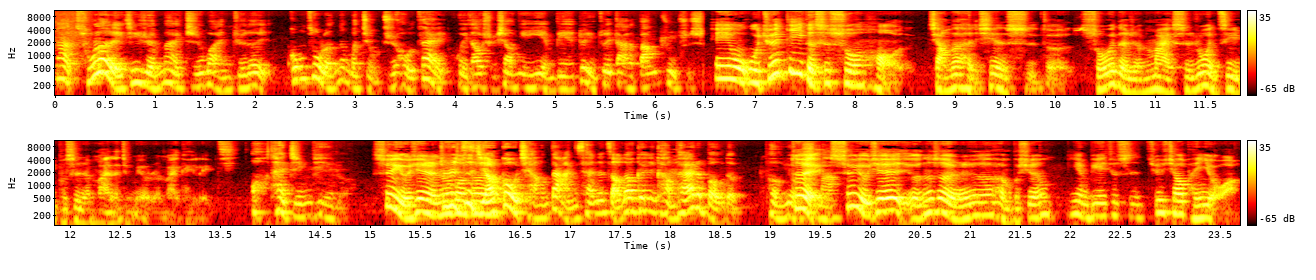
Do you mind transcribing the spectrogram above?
那除了累积人脉之外，你觉得工作了那么久之后，再回到学校念 EMBA，对你最大的帮助是什么？哎，我我觉得第一个是说，哈，讲的很现实的，所谓的人脉是，如果你自己不是人脉，那就没有人脉可以累积。哦，太精辟了。所以有些人就是自己要够强大，你才能找到跟你 compatible 的朋友，对所以有些有那时候有人就说很不屑，EMBA 就是就是交朋友啊。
